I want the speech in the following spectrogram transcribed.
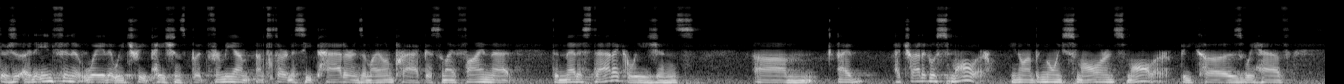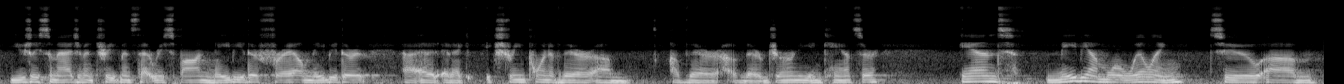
there's an infinite way that we treat patients, but for me, I'm, I'm starting to see patterns in my own practice, and I find that the metastatic lesions, um, I, I try to go smaller. You know, I've been going smaller and smaller because we have usually some adjuvant treatments that respond. Maybe they're frail, maybe they're uh, at, at, an extreme point of their um, of their of their journey in cancer, and maybe I'm more willing to um,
